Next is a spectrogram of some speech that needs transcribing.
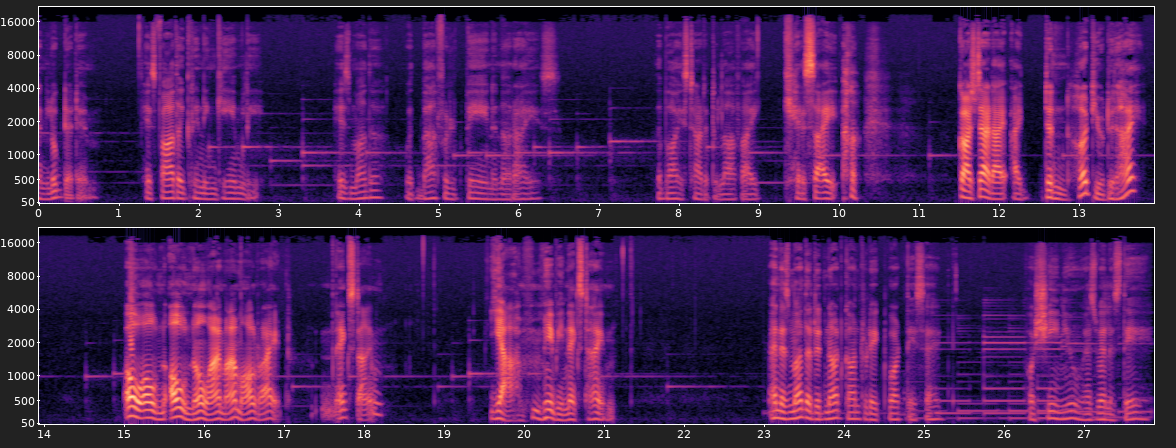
and looked at him, his father grinning gamely, his mother with baffled pain in her eyes. The boy started to laugh. I guess I. Gosh, Dad, I, I didn't hurt you, did I? Oh, oh, oh no, I'm I'm all right. Next time. Yeah, maybe next time. And his mother did not contradict what they said, for she knew as well as they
